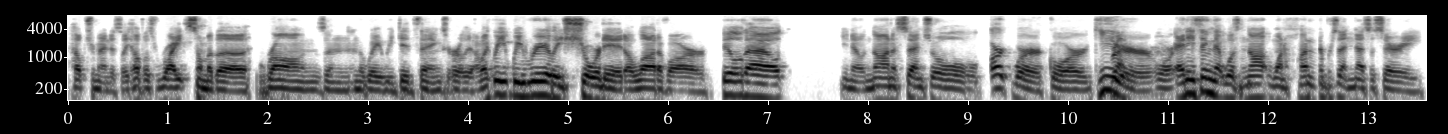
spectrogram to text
helped tremendously. Help us right some of the wrongs and, and the way we did things early on. Like we we really shorted a lot of our build out, you know, non-essential artwork or gear or anything that was not 100% necessary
